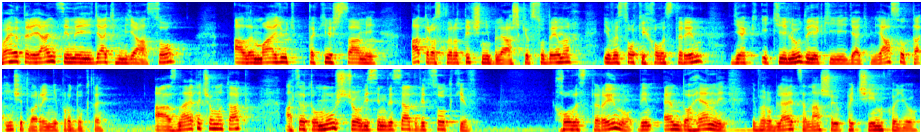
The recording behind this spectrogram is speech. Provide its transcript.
Вегетаріанці не їдять м'ясо, але мають такі ж самі атеросклеротичні бляшки в судинах і високий холестерин, як і ті люди, які їдять м'ясо та інші тваринні продукти. А знаєте чому так? А це тому, що 80% холестерину він ендогенний і виробляється нашою печінкою.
